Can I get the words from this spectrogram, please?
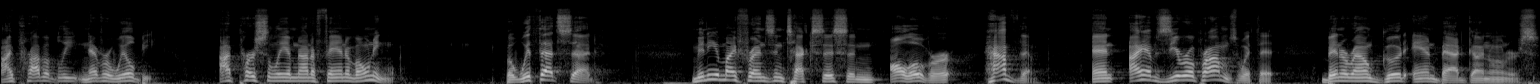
I probably never will be. I personally am not a fan of owning one. But with that said, many of my friends in Texas and all over have them. And I have zero problems with it. Been around good and bad gun owners.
